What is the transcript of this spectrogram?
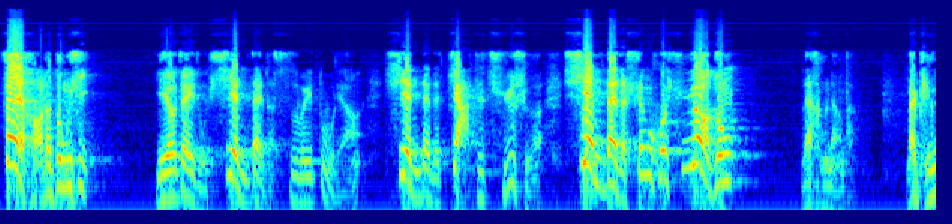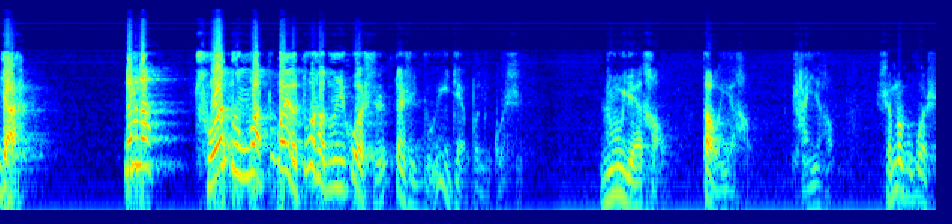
再好的东西，也要在一种现代的思维度量、现代的价值取舍、现代的生活需要中来衡量它，来评价它。那么呢？传统文化不管有多少东西过时，但是有一点不能过时，儒也好，道也好，禅也好，什么不过时？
